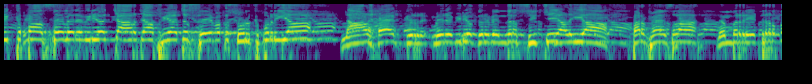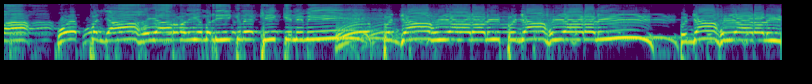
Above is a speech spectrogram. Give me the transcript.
ਇੱਕ ਪਾਸੇ ਮੇਰੇ ਵੀਰੋ ਚਾਰ ਜਾਫੀਆਂ ਚ ਸੇਵਕ ਸੁਰਖਪੁਰੀਆ, ਨਾਲ ਹੈ ਮੇਰੇ ਵੀਰੋ ਗੁਰਵਿੰਦਰ ਸੀਚੇ ਵਾਲੀਆ। ਪਰ ਫੈਸਲਾ ਨੰਬਰ ਰੇਡਰ ਦਾ। ਓਏ 50000 ਵਾਲੀ ਅਮਰੀਕ ਵੇਖੀ ਕਿੰਨਵੀਂ? ਓਏ 50000 ਵਾਲੀ 50000 ਵਾਲੀ 50000 ਵਾਲੀ।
